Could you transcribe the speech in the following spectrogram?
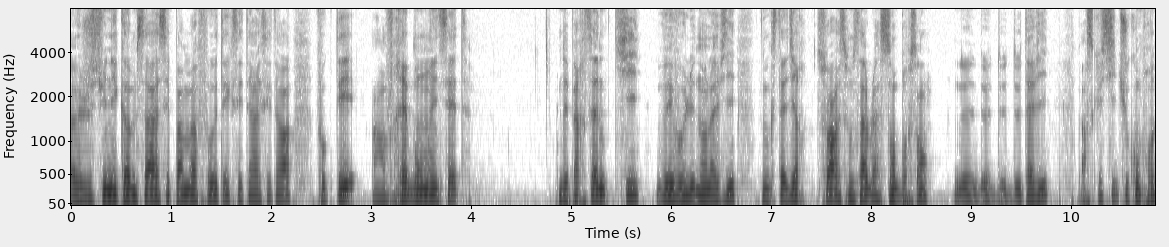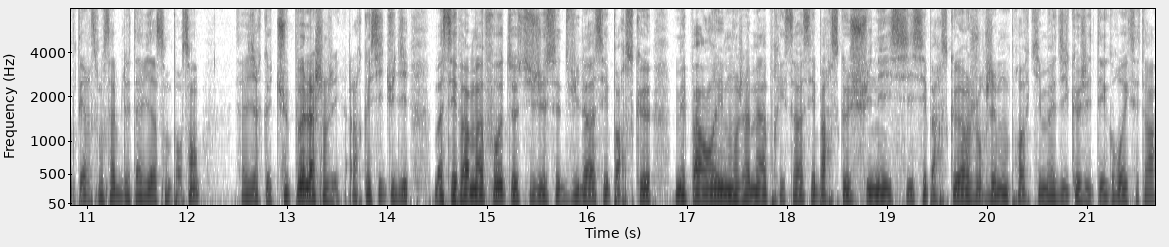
euh, je suis né comme ça, c'est pas ma faute, etc. etc. faut que tu aies un vrai bon mindset de personnes qui veut évoluer dans la vie. Donc c'est-à-dire sois responsable à 100% de, ta vie. Parce que si tu comprends que tu es responsable de ta vie à 100%, ça veut dire que tu peux la changer. Alors que si tu dis, bah c'est pas ma faute si j'ai cette vie-là, c'est parce que mes parents ils m'ont jamais appris ça, c'est parce que je suis né ici, c'est parce qu'un jour j'ai mon prof qui m'a dit que j'étais gros, etc.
